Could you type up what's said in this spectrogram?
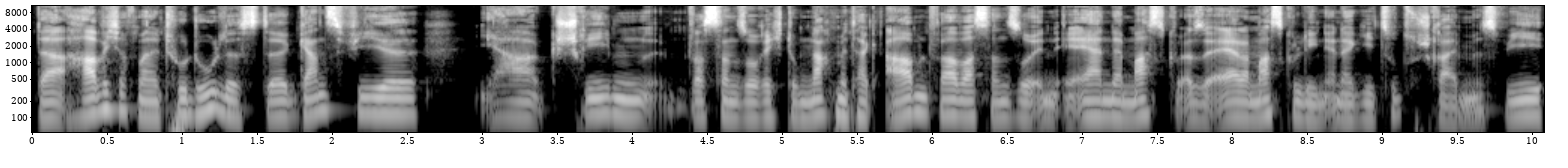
da habe ich auf meine To-Do-Liste ganz viel ja, geschrieben, was dann so Richtung Nachmittag, Abend war, was dann so in eher in der Masku also eher der maskulinen Energie zuzuschreiben ist, wie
